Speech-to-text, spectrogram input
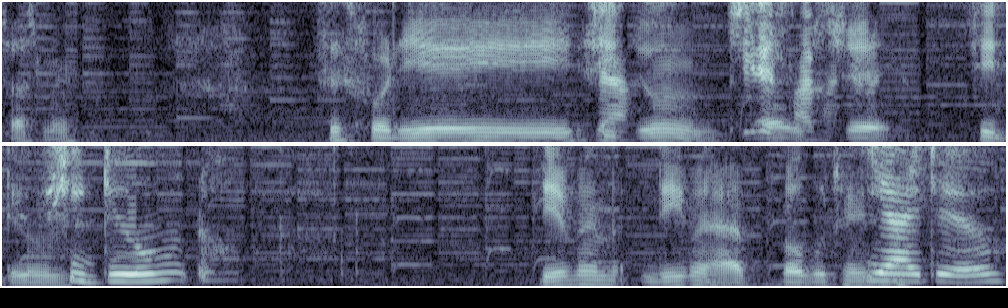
Trust me. 648. She Yeah. doomed. She did oh 500. shit. She doomed. She doomed. Oh, Do you even do you even have bubble changes? yeah, I do.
